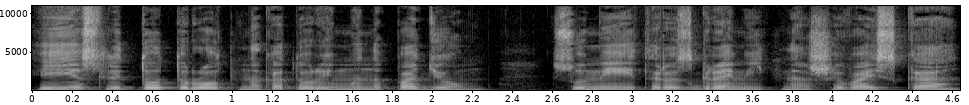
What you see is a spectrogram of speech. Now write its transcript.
И если тот род, на который мы нападем, сумеет разгромить наши войска,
